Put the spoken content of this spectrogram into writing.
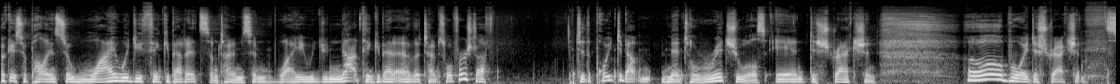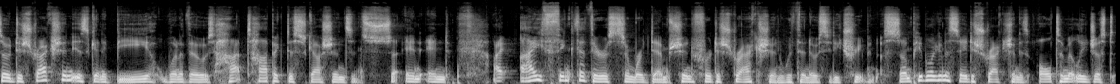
Okay, so Pauline and so, why would you think about it sometimes, and why would you not think about it other times? Well, first off, to the point about mental rituals and distraction. Oh boy, distraction. So distraction is going to be one of those hot topic discussions, and and, and I I think that there is some redemption for distraction within OCD treatment. Some people are going to say distraction is ultimately just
